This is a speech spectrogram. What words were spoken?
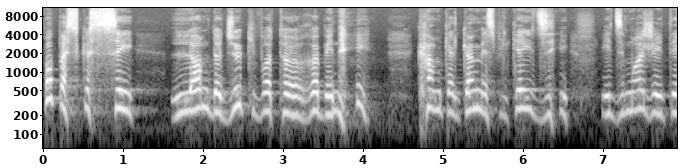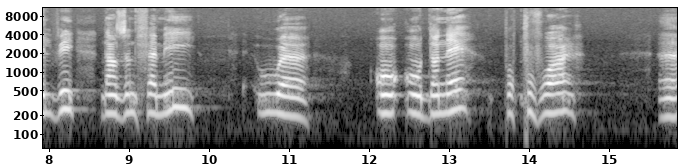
pas parce que c'est l'homme de Dieu qui va te rebénir. Comme quelqu'un m'expliquait, il dit, il dit, moi j'ai été élevé dans une famille où euh, on, donnait pour pouvoir euh,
